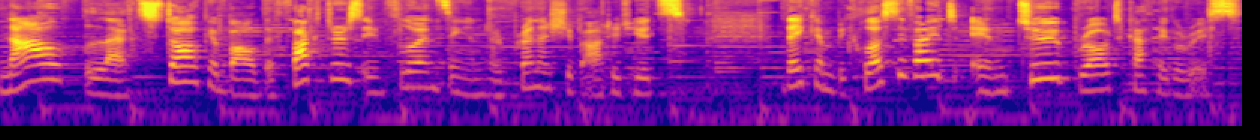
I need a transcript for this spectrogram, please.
Now let's talk about the factors influencing entrepreneurship attitudes. They can be classified in two broad categories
